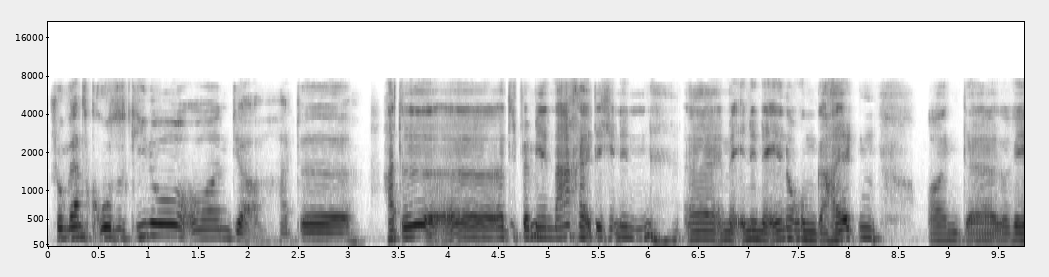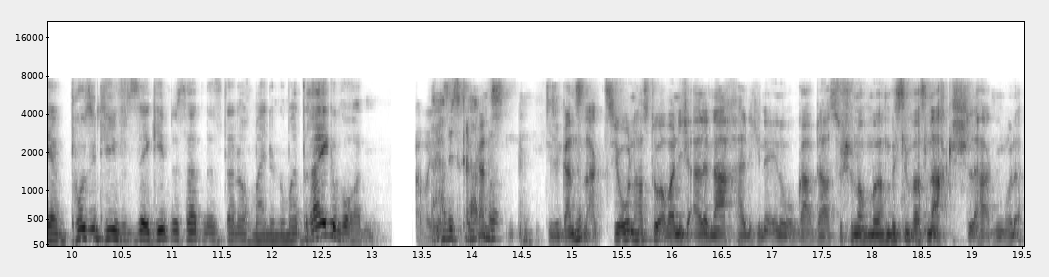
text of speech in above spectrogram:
schon ganz großes Kino und ja, hat äh, hatte äh, hat sich bei mir nachhaltig in den äh, in den Erinnerungen gehalten und äh, wir ein positives Ergebnis hatten, ist dann auch meine Nummer drei geworden. Aber jetzt diese ganzen, diese ganzen Aktionen hast du aber nicht alle nachhaltig in Erinnerung gehabt. Da hast du schon noch mal ein bisschen was nachgeschlagen, oder?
